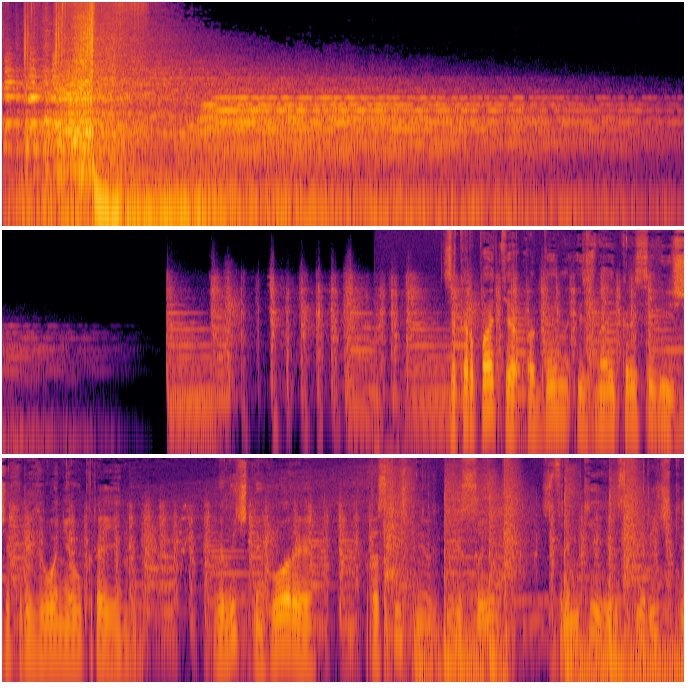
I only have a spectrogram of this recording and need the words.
Закарпаття один із найкрасивіших регіонів України. Величні гори, розкішні ліси, стрімкі гірські річки.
